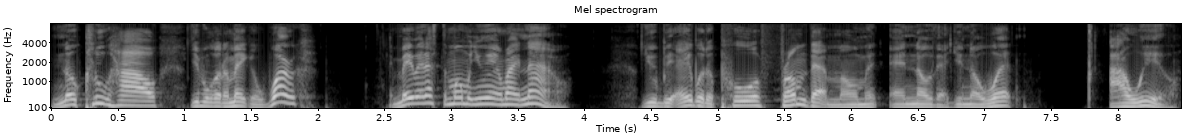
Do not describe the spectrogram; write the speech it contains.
no clue how you were going to make it work, and maybe that's the moment you're in right now, you'll be able to pull from that moment and know that, you know what? I will.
